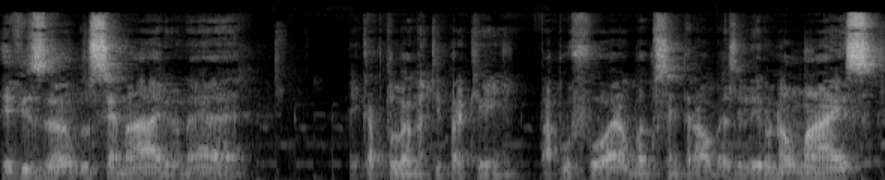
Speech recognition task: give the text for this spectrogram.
revisando o cenário, né? Recapitulando aqui para quem está por fora, o Banco Central brasileiro não mais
